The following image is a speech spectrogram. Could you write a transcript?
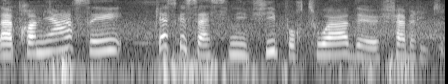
La première, c'est qu'est-ce que ça signifie pour toi de fabriquer?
